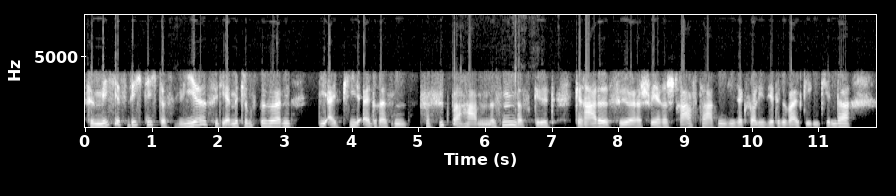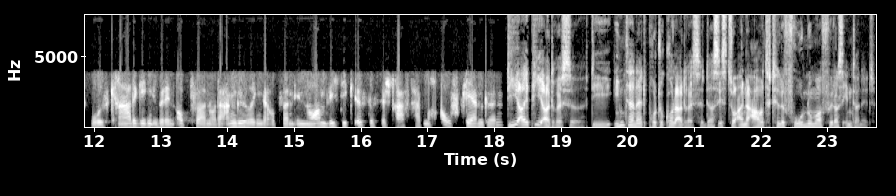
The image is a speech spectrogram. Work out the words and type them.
Für mich ist wichtig, dass wir für die Ermittlungsbehörden die IP-Adressen verfügbar haben müssen. Das gilt gerade für schwere Straftaten wie sexualisierte Gewalt gegen Kinder, wo es gerade gegenüber den Opfern oder Angehörigen der Opfern enorm wichtig ist, dass wir Straftaten noch aufklären können. Die IP-Adresse, die Internetprotokolladresse, das ist so eine Art Telefonnummer für das Internet.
